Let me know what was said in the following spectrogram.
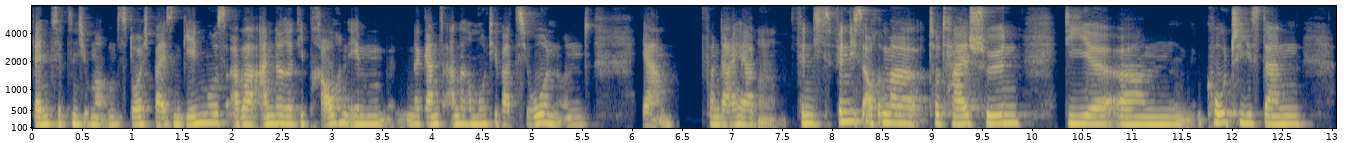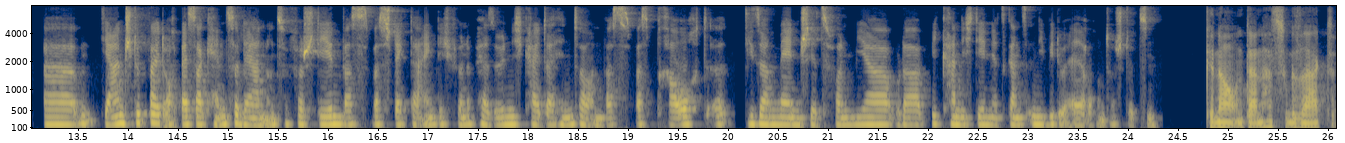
wenn es jetzt nicht immer ums Durchbeißen gehen muss, aber andere, die brauchen eben eine ganz andere Motivation und ja, von daher hm. finde ich es find auch immer total schön, die ähm, Coaches dann äh, ja ein Stück weit auch besser kennenzulernen und zu verstehen, was, was steckt da eigentlich für eine Persönlichkeit dahinter und was, was braucht äh, dieser Mensch jetzt von mir oder wie kann ich den jetzt ganz individuell auch unterstützen. Genau, und dann hast du gesagt,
